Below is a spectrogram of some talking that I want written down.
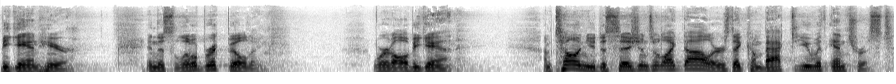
began here, in this little brick building where it all began. I'm telling you, decisions are like dollars, they come back to you with interest.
